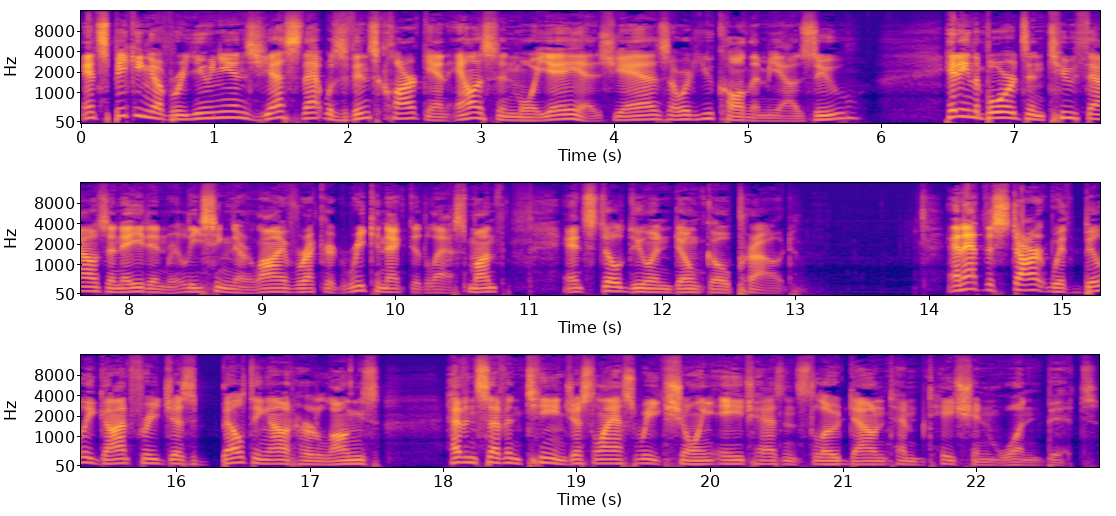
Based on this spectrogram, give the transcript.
And speaking of reunions, yes, that was Vince Clarke and Alison Moyet as Yaz, or do you call them Yazoo? Hitting the boards in 2008 and releasing their live record Reconnected last month, and still doing Don't Go Proud. And at the start with Billie Godfrey just belting out her lungs, Heaven 17 just last week showing age hasn't slowed down temptation one bit.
